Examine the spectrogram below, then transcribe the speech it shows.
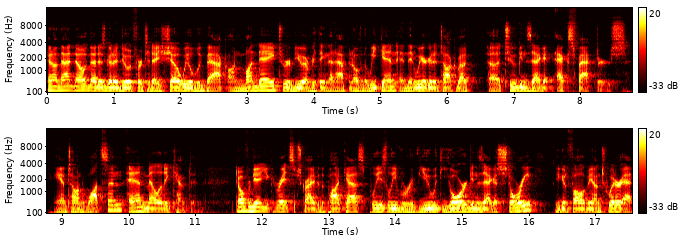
And on that note, that is going to do it for today's show. We will be back on Monday to review everything that happened over the weekend. And then we are going to talk about uh, two Gonzaga X Factors, Anton Watson and Melody Kempton. Don't forget, you can rate and subscribe to the podcast. Please leave a review with your Gonzaga story. You can follow me on Twitter at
